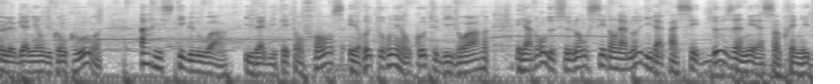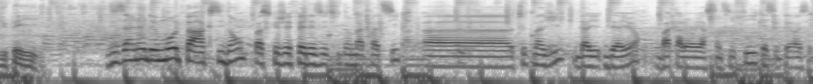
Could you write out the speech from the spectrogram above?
Le gagnant du concours, Aristide Loua. Il habitait en France et retourné en Côte d'Ivoire. Et avant de se lancer dans la mode, il a passé deux années à s'imprégner du pays. Designer de mode par accident parce que j'ai fait des études en mathématiques euh, toute ma vie d'ailleurs, baccalauréat scientifique, etc. etc.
